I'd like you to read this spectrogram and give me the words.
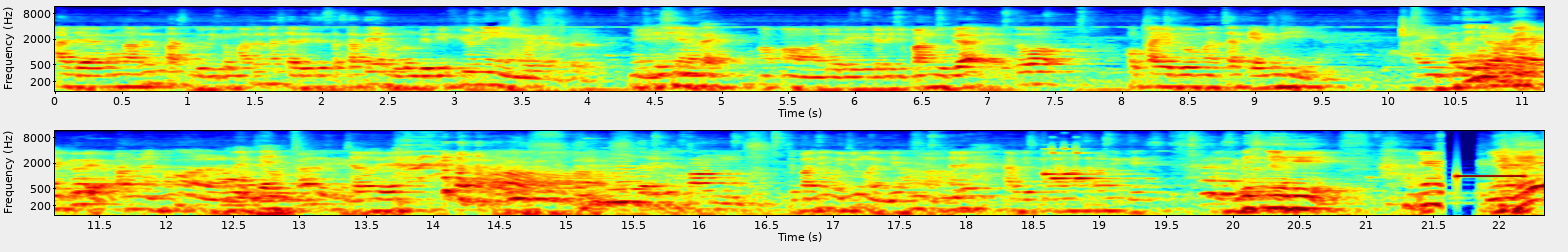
ada kemarin pas beli kemarin masih ada sisa satu yang belum di review nih. Oh iya betul. Ini disinfect. yang- oh, oh, dari dari Jepang juga yaitu Hokkaido matcha candy. Berarti ini permen. Hijau ya? Permen, oh, Permen jauh candy. kali. Jauh ya. Hmm, dari Jepang. Jepangnya ujung lagi ya. Aduh, habis makan makaroni guys. Masih Habis. Ngehe. Ngehe.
